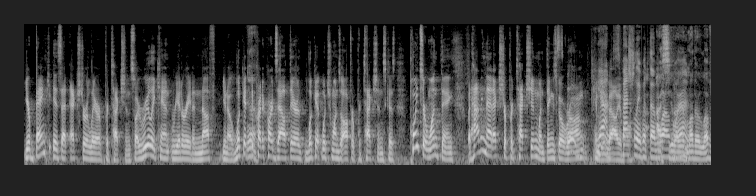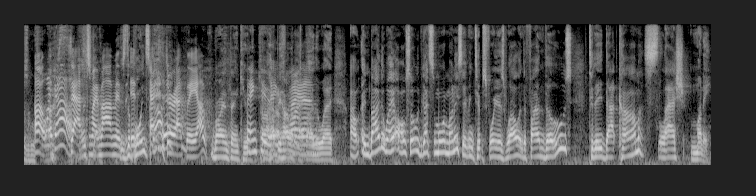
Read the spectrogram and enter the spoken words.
your bank is that extra layer of protection. So I really can't reiterate enough. You know, look at the credit cards out there, look at which ones offer protections, because points are one thing, but having that extra protection when things go wrong can yeah, be invaluable. especially with the I world see we're why your mother loves them. Oh, my God. obsessed. My mom is, Is the points guy? directly. Yep. Brian, thank you. Thank you. Uh, happy Thanks, holidays, by the way. Um, and by the way, also, we've got some more money saving tips for you as well. And to find those, today.com slash money.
